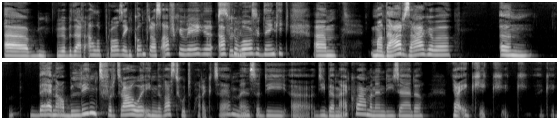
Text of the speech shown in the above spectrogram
Um, we hebben daar alle pro's en contra's afgewegen, afgewogen, denk ik. Um, maar daar zagen we een bijna blind vertrouwen in de vastgoedmarkt. Hè. Mensen die, uh, die bij mij kwamen en die zeiden: Ja, ik, ik, ik, ik, ik,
